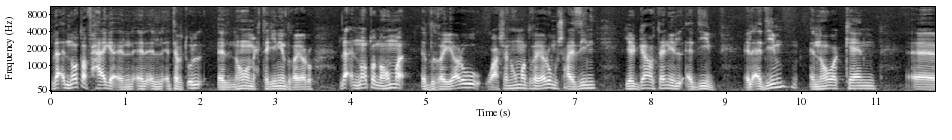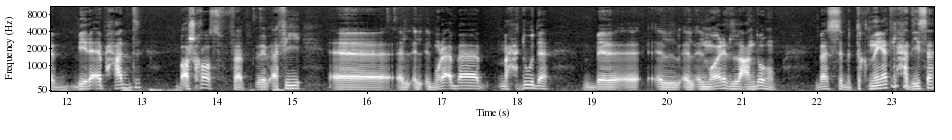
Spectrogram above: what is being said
لا النقطة في حاجة ال ال ال أنت بتقول إن هم محتاجين يتغيروا. لا النقطة إن هم اتغيروا وعشان هم اتغيروا مش عايزين يرجعوا تاني للقديم. القديم إن هو كان آه بيراقب حد بأشخاص فبيبقى فيه آه ال- ال- المراقبة محدودة بالموارد اللي عندهم. بس بالتقنيات الحديثة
